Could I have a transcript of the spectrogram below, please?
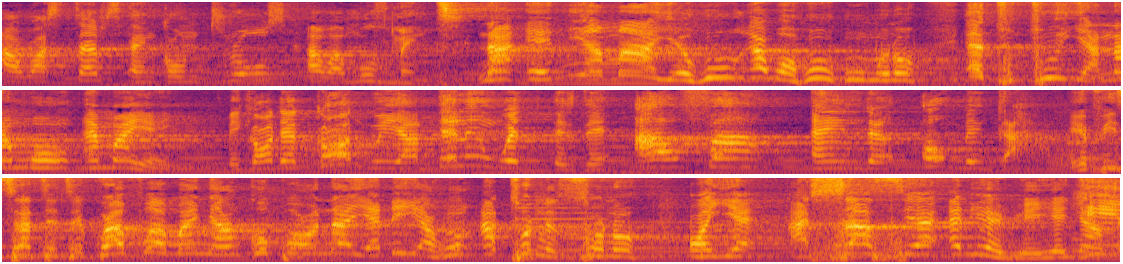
our steps and controls our movement. na nneɛma a yɛhu wɔ no atutu yɛnammɔn ɛma yɛn Because the God we are dealing with is the Alpha and the Omega. ɛfiri sɛ tetekorafo a ma nyankopɔn na yɛde yɛn ho ato ne so no ɔyɛ ahyɛaseɛ ne awieeɛ He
